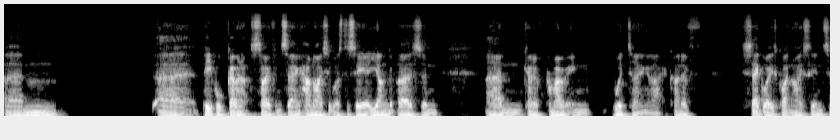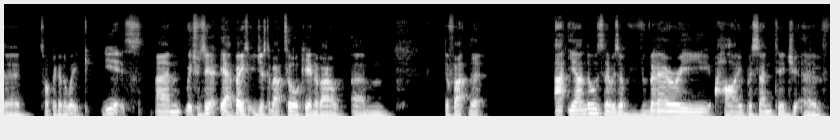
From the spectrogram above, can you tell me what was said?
um, uh, people going up to Soph and saying how nice it was to see a younger person um, kind of promoting wood turning and that kind of segues quite nicely into topic of the week Yes. um, which was yeah, yeah, basically just about talking about um, the fact that at Yandles there was a very high percentage of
